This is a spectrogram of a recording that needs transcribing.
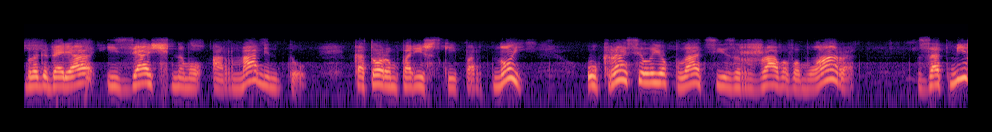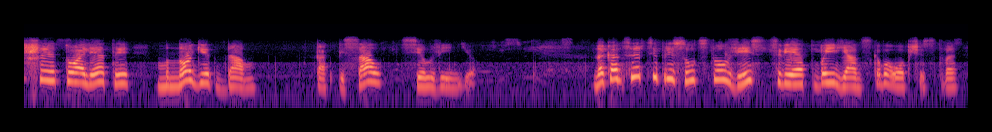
благодаря изящному орнаменту, которым парижский портной украсил ее платье из ржавого муара, затмившее туалеты многих дам, как писал Силвиньо. На концерте присутствовал весь цвет баянского общества –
